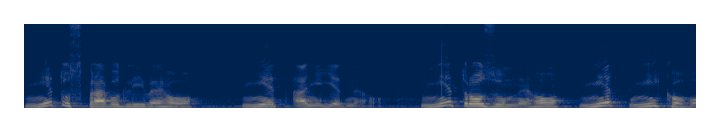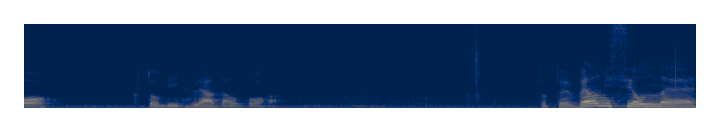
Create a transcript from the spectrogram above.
nie tu spravodlivého, nie ani jedného. Nie rozumného, nie nikoho, kto by hľadal Boha. Toto je veľmi silné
